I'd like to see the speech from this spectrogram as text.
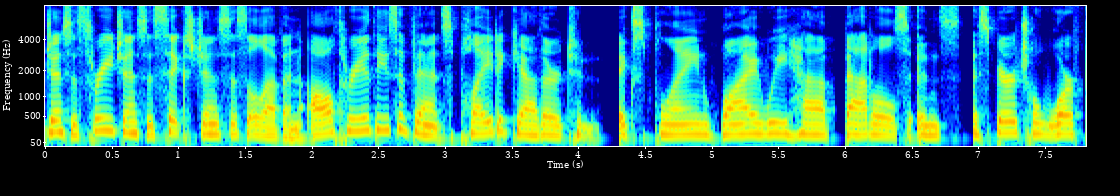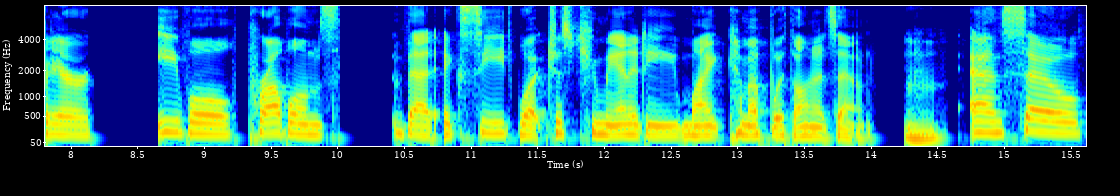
Genesis 3, Genesis 6, Genesis 11. All three of these events play together to explain why we have battles and spiritual warfare, evil problems that exceed what just humanity might come up with on its own. hmm And so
